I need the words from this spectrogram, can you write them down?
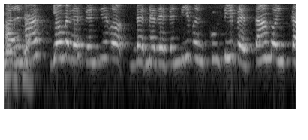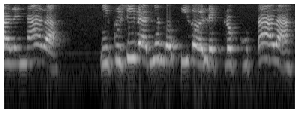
Además, yo me he defendido, me he defendido inclusive estando encadenada, inclusive habiendo sido electrocutada,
